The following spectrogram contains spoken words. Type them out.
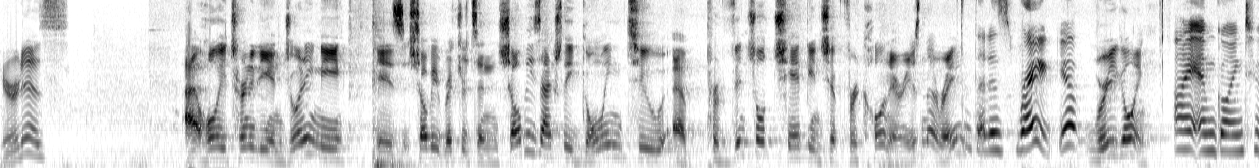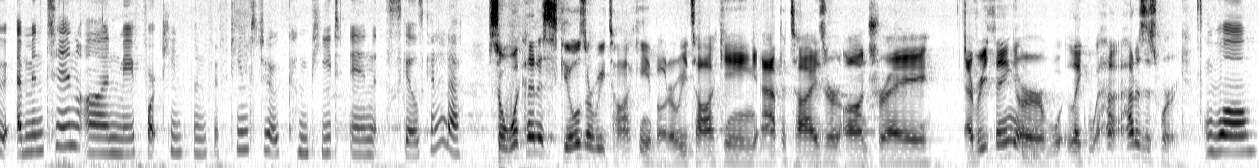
Here it is. At Holy Trinity, and joining me is Shelby Richardson. Shelby's actually going to a provincial championship for culinary, isn't that right? That is right, yep. Where are you going? I am going to Edmonton on May 14th and 15th to compete in Skills Canada. So, what kind of skills are we talking about? Are we talking appetizer, entree, everything, or like how, how does this work? Well,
